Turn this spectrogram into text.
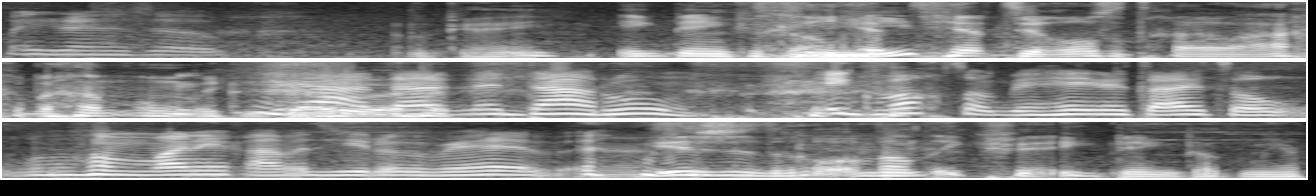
Ik denk het ook. Oké, ik denk het dan je, niet. je hebt die roze trui al aangedaan, omdat je Ja, zo, eh, daar- nee, daarom. Ik wacht ook de hele tijd al, van wanneer gaan we het hierover hebben? Is het ro- Want ik, vind, ik denk dat meer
